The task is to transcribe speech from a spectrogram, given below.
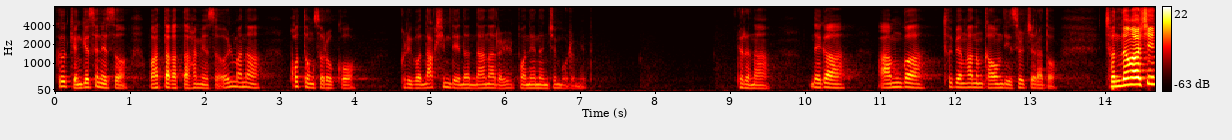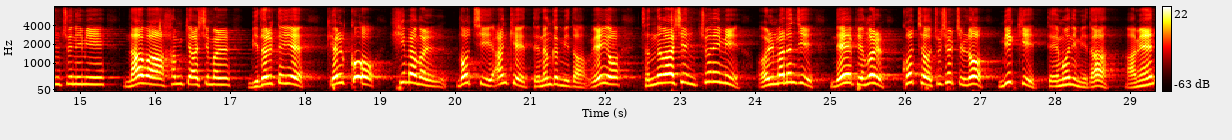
그 경계선에서 왔다 갔다 하면서 얼마나 고통스럽고 그리고 낙심되는 나날을 보내는지 모릅니다. 그러나 내가 암과 투병하는 가운데 있을지라도 전능하신 주님이 나와 함께 하심을 믿을 때에 결코 희망을 놓지 않게 되는 겁니다. 왜요? 전능하신 주님이 얼마든지 내 병을 고쳐 주실 줄로 믿기 때문입니다. 아멘.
